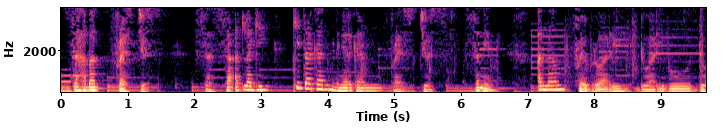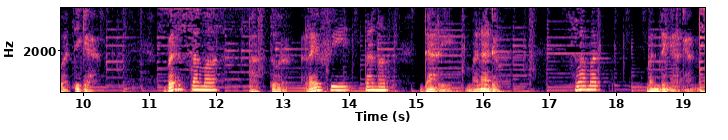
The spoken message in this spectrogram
Sahabat Fresh Juice, sesaat lagi kita akan mendengarkan Fresh Juice Senin 6 Februari 2023 bersama Pastor Revi Tanot dari Manado. Selamat mendengarkan.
